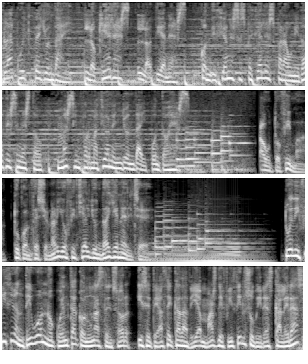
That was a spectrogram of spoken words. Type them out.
Black Week de Hyundai. Lo quieres, lo tienes. Condiciones especiales para unidades en stock. Más información en hyundai.es. Autofima, tu concesionario oficial Hyundai en Elche. ¿Tu edificio antiguo no cuenta con un ascensor y se te hace cada día más difícil subir escaleras?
